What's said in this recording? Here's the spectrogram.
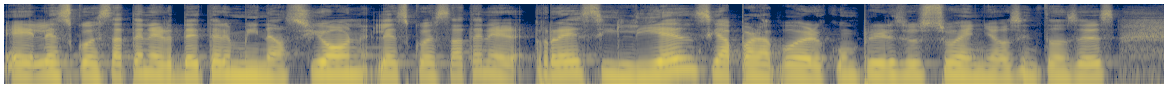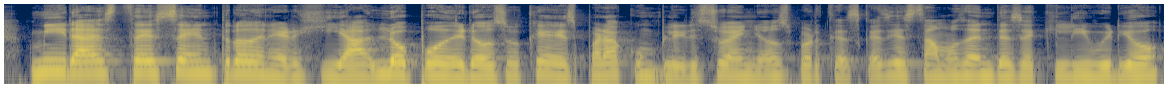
eh, les cuesta tener determinación, les cuesta tener resiliencia para poder cumplir sus sueños. Entonces mira este centro de energía, lo poderoso que es para cumplir sueños, porque es que si estamos en desequilibrio,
